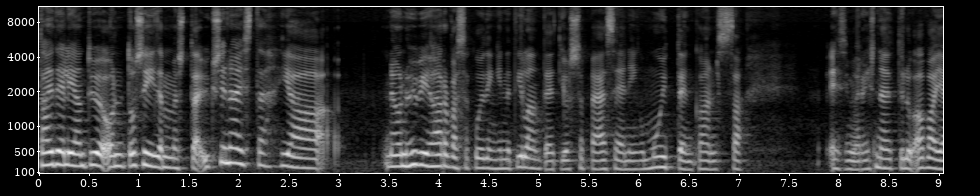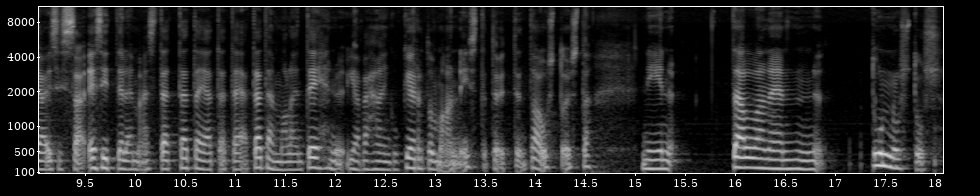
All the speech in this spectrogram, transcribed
Taiteilijan työ on tosi tämmöistä yksinäistä ja ne on hyvin harvassa kuitenkin ne tilanteet, jossa pääsee niin muiden kanssa esimerkiksi näyttelyavajaisissa esittelemään sitä, että tätä ja tätä ja tätä mä olen tehnyt ja vähän niin kuin kertomaan niistä töiden taustoista, niin tällainen tunnustus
